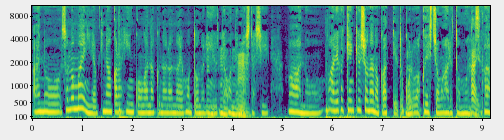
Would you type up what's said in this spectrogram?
あの、その前にね、沖縄から貧困がなくならない本当の理由って本出ましたし、まああの、まああれが研究所なのかっていうところはクエスチョンはあると思うんですが。は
